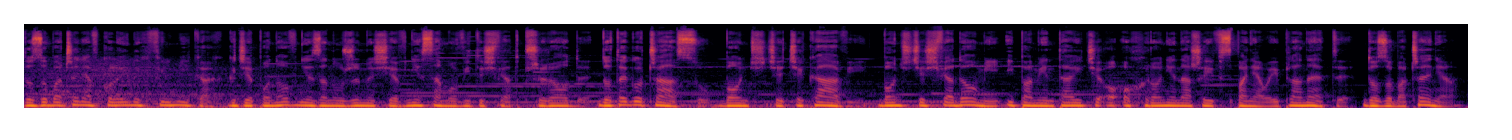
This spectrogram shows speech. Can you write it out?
Do zobaczenia w kolejnych filmikach, gdzie ponownie zanurzymy się w niesamowity świat przyrody. Do tego czasu bądźcie ciekawi, bądźcie świadomi i pamiętajcie o ochronie naszej wspaniałej planety. Do zobaczenia!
